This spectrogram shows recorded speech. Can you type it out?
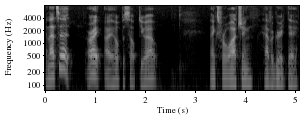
And that's it. All right. I hope this helped you out. Thanks for watching. Have a great day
